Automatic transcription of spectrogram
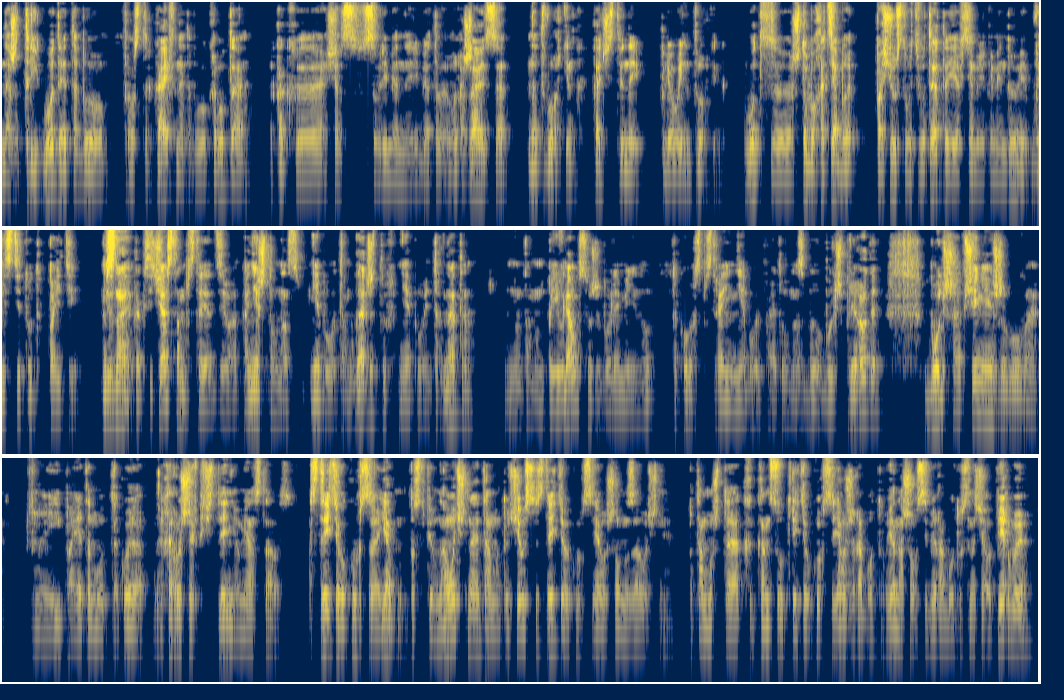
даже три года это было просто кайфно, это было круто. Как сейчас э, современные ребята выражаются, нетворкинг, качественный, клевый нетворкинг. Вот э, чтобы хотя бы почувствовать вот это, я всем рекомендую в институт пойти. Не знаю, как сейчас там стоят дела. Конечно, у нас не было там гаджетов, не было интернета. Ну, там он появлялся уже более-менее, но такого распространения не было. Поэтому у нас было больше природы, больше общения живого. И поэтому такое хорошее впечатление у меня осталось. С третьего курса я поступил на очное, там отучился, с третьего курса я ушел на заочное. Потому что к концу третьего курса я уже работал. Я нашел себе работу сначала первую.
